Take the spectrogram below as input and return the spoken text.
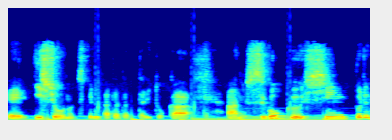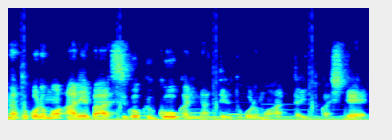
えー、衣装の作り方だったりとか、あのすごくシンプルなところもあれば、すごく豪華になっているところもあったりとかして、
